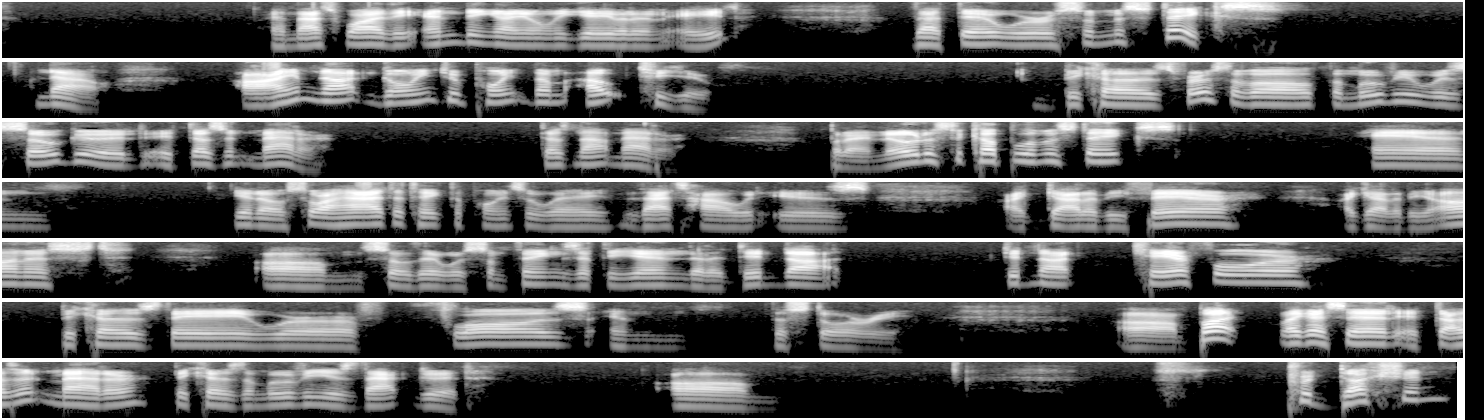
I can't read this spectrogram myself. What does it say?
and that's why the ending I only gave it an eight, that there were some mistakes. Now, I'm not going to point them out to you because, first of all, the movie was so good, it doesn't matter. It does not matter. But I noticed a couple of mistakes and you know, so I had to take the points away. That's how it is. I gotta be fair. I gotta be honest. Um, so there was some things at the end that I did not did not care for because they were flaws in the story. Uh, but like I said, it doesn't matter because the movie is that good. Um, production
